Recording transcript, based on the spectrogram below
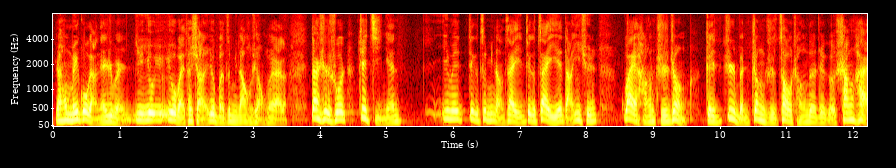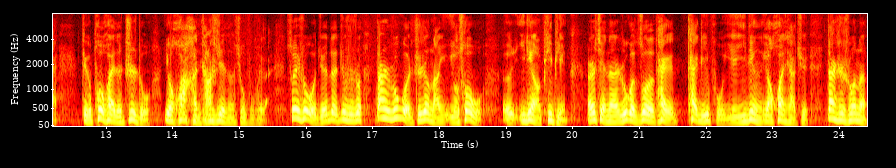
然后没过两年，日本人就又又又把他选，又把自民党选回来了。但是说这几年，因为这个自民党在这个在野党一群外行执政，给日本政治造成的这个伤害，这个破坏的制度，要花很长时间才能修复回来。所以说，我觉得就是说，当然如果执政党有错误，呃，一定要批评，而且呢，如果做的太太离谱，也一定要换下去。但是说呢，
